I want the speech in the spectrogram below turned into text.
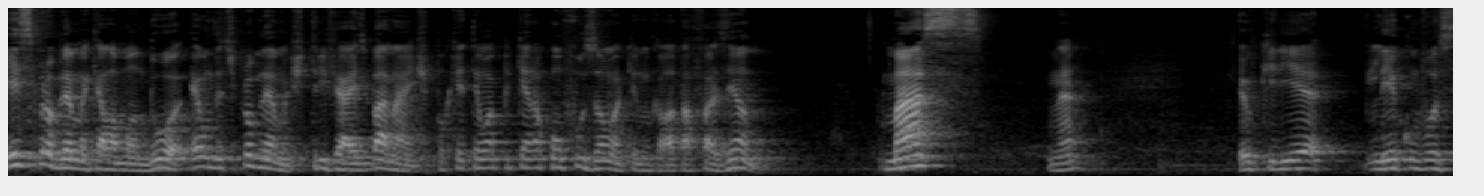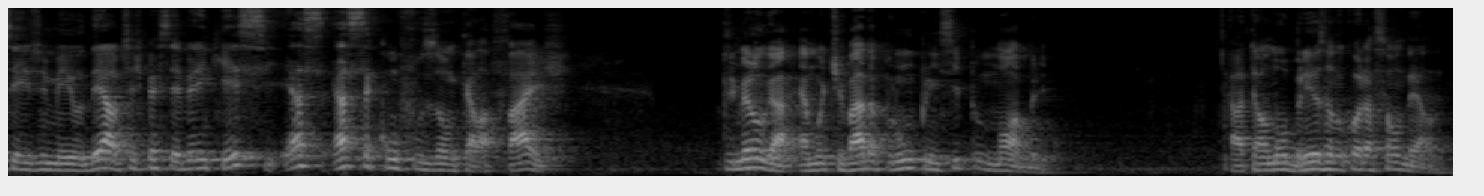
Esse problema que ela mandou é um desses problemas triviais e banais, porque tem uma pequena confusão aqui no que ela está fazendo. Mas, né? Eu queria ler com vocês o e-mail dela, para vocês perceberem que esse, essa, essa confusão que ela faz, em primeiro lugar, é motivada por um princípio nobre. Ela tem uma nobreza no coração dela.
